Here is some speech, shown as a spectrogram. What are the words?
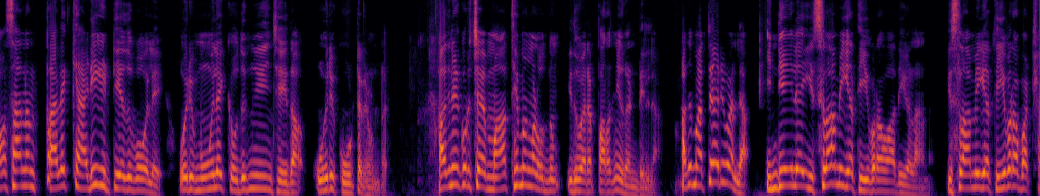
അവസാനം തലയ്ക്ക് അടി കിട്ടിയതുപോലെ ഒരു മൂലയ്ക്ക് ഒതുങ്ങുകയും ചെയ്ത ഒരു കൂട്ടരുണ്ട്. അതിനെക്കുറിച്ച് മാധ്യമങ്ങളൊന്നും ഇതുവരെ പറഞ്ഞു കണ്ടില്ല. അത് മറ്റാരുമല്ല ഇന്ത്യയിലെ ഇസ്ലാമിക തീവ്രവാദികളാണ്. ഇസ്ലാമിക തീവ്രപക്ഷ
